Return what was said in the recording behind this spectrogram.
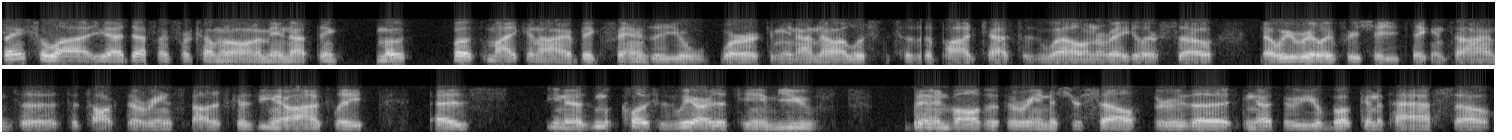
Thanks a lot. Yeah, definitely for coming on. I mean, I think most both Mike and I are big fans of your work. I mean, I know I listen to the podcast as well on a regular. So, no, we really appreciate you taking time to to talk to Arenas about this because you know, honestly, as you know, as m- close as we are to the team, you've been involved with Arenas yourself through the you know through your book in the past. So,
